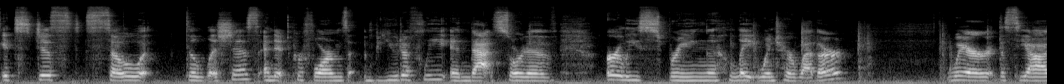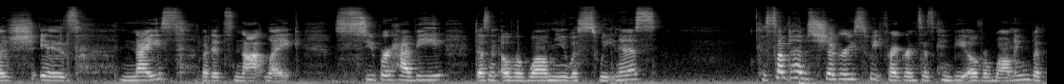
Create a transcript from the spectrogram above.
it's just so delicious and it performs beautifully in that sort of early spring, late winter weather where the sillage is nice, but it's not like super heavy, doesn't overwhelm you with sweetness because sometimes sugary sweet fragrances can be overwhelming, but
